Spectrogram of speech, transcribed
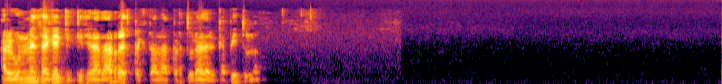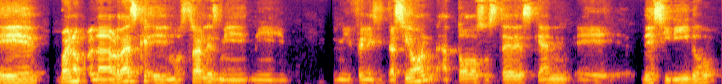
¿algún mensaje que quisiera dar respecto a la apertura del capítulo? Eh, bueno, pues la verdad es que mostrarles mi, mi, felicitación a todos ustedes que han decidido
